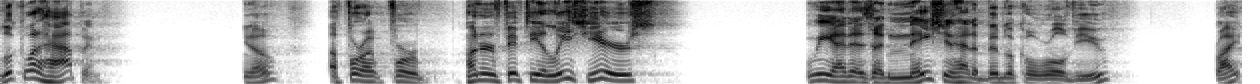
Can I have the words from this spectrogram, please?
look what happened. You know, uh, for, for 150 at least years, we had, as a nation, had a biblical worldview, right?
